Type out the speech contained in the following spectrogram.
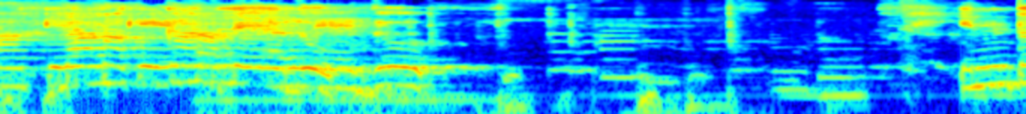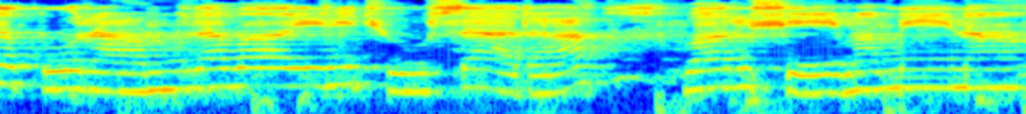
మాకేం లేదు ఇంతకు రాముల వారిని చూసారా వారు క్షేమమేనా?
